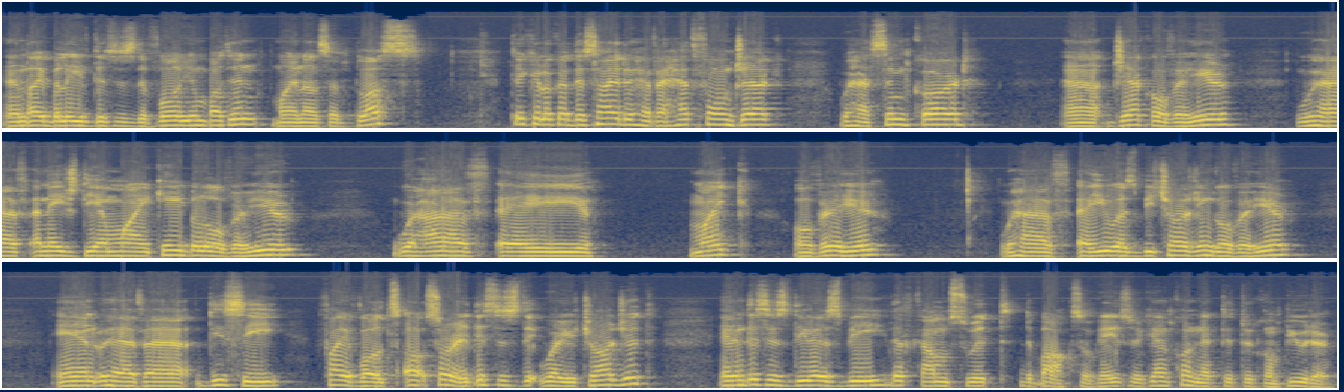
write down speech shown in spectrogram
and I believe this is the volume button minus and plus. Take a look at the side. We have a headphone jack. We have SIM card uh, jack over here. We have an HDMI cable over here. We have a mic over here. We have a USB charging over here. And we have a DC 5 volts. Oh sorry this is the, where you charge it and this is the USB that comes with the box okay? So you can connect it to the computer.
